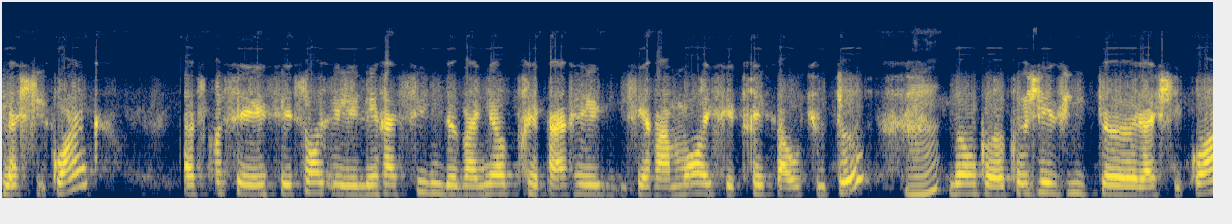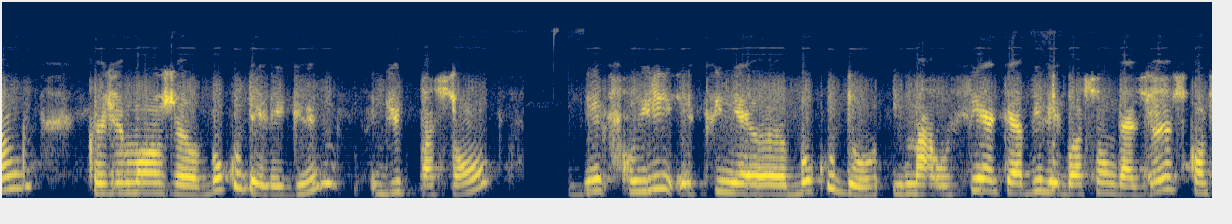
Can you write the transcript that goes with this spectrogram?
la chicoinque, parce que ce sont les, racines de manioc préparées différemment et c'est très caoutchouteux. Mmh. Donc euh, que j'évite la chikwang, que je mange beaucoup de légumes, du poisson, des fruits et puis euh, beaucoup d'eau. Il m'a aussi interdit les boissons gazeuses compte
